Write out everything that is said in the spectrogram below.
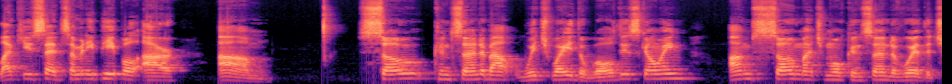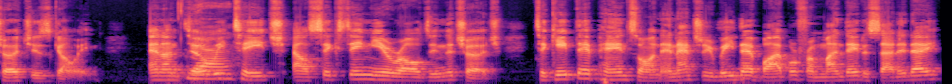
like you said, so many people are um so concerned about which way the world is going. I'm so much more concerned of where the church is going. And until yeah. we teach our 16 year olds in the church to keep their pants on and actually read their Bible from Monday to Saturday,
